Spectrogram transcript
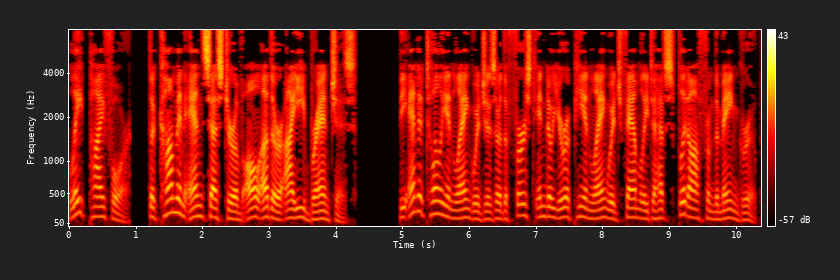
Late PIE for the common ancestor of all other IE branches. The Anatolian languages are the first Indo-European language family to have split off from the main group.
